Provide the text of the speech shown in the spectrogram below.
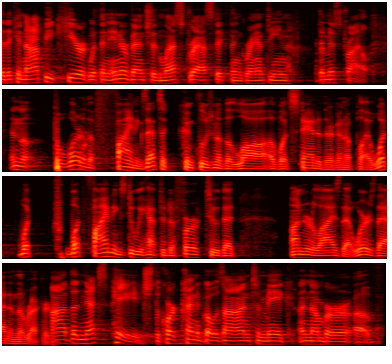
that it cannot be cured with an intervention less drastic than granting the mistrial. And the But what are the findings? That's a conclusion of the law of what standard they're going to apply. What, what, what findings do we have to defer to that underlies that? Where's that in the record? Uh, the next page, the court kind of goes on to make a number of,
